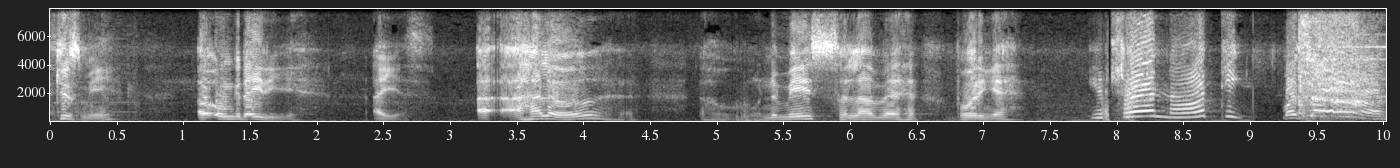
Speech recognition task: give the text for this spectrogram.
வந்து எஸ்கியூஸ் மீ உங்க டைரி எஸ் ஹலோ ஒண்ணுமே சொல்லாம போறீங்க. You're so naughty. மச்சான்!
